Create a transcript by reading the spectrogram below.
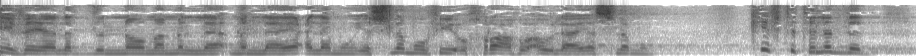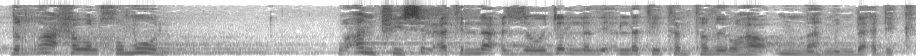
كيف يلذ النوم من لا, من لا يعلم يسلم في أخراه أو لا يسلم؟ كيف تتلذذ بالراحة والخمول؟ وأنت في سلعة الله عز وجل التي تنتظرها أمة من بعدك.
